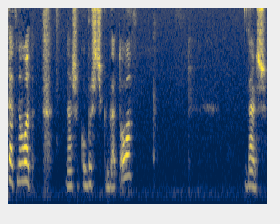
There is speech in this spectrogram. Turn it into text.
Так, ну вот, наша кубышечка готова. Дальше.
